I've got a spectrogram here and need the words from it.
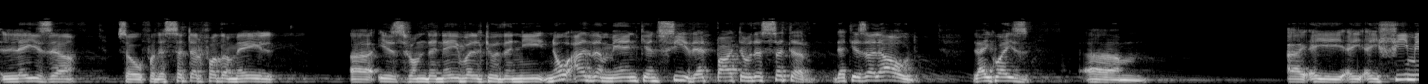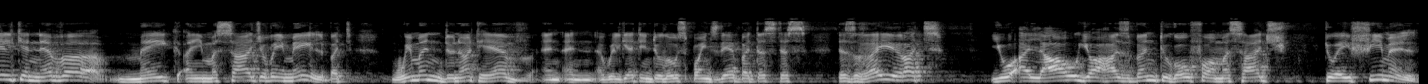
laser so for the satar for the male uh, is from the navel to the knee. No other man can see that part of the satr. That is allowed. Likewise, um, a, a, a, female can never make a massage of a male, but women do not have, and, and we'll get into those points there, but this, this, this ghayrat, you allow your husband to go for a massage to a female.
